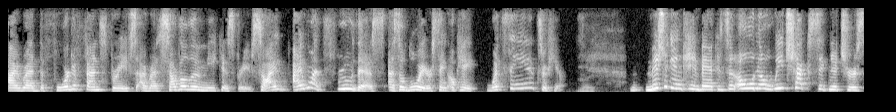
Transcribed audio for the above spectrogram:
I read the four defense briefs. I read several of the amicus briefs. So I, I went through this as a lawyer saying, okay, what's the answer here? Right. Michigan came back and said, oh, no, we check signatures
